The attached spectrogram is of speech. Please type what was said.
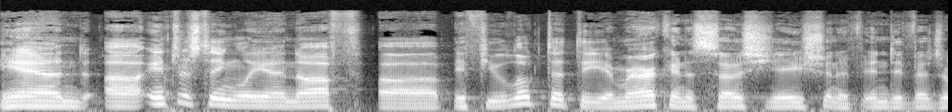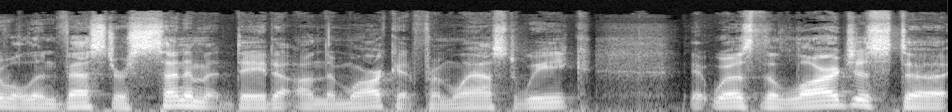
And uh, interestingly enough, uh, if you looked at the American Association of Individual Investor sentiment data on the market from last week, it was the largest uh,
